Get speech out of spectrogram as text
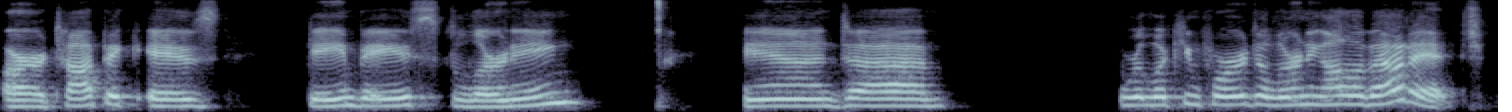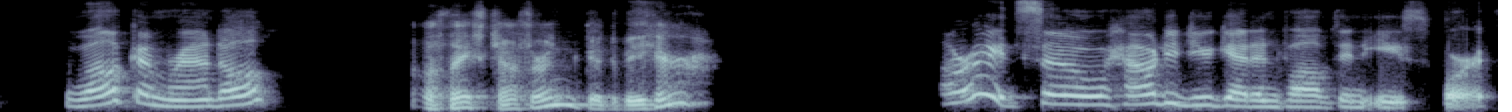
Our topic is game based learning, and uh, we're looking forward to learning all about it. Welcome, Randall. Oh, thanks, Catherine. Good to be here. All right. So, how did you get involved in esports?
